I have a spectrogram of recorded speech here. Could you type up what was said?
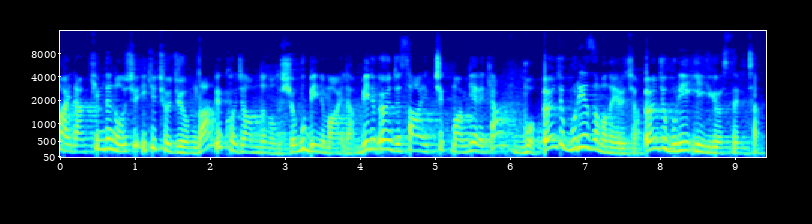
ailem kimden oluşuyor? İki çocuğumdan ve kocamdan oluşuyor. Bu benim ailem. Benim önce sahip çıkmam gereken bu. Önce buraya zaman ayıracağım. Önce buraya ilgi göstereceğim.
